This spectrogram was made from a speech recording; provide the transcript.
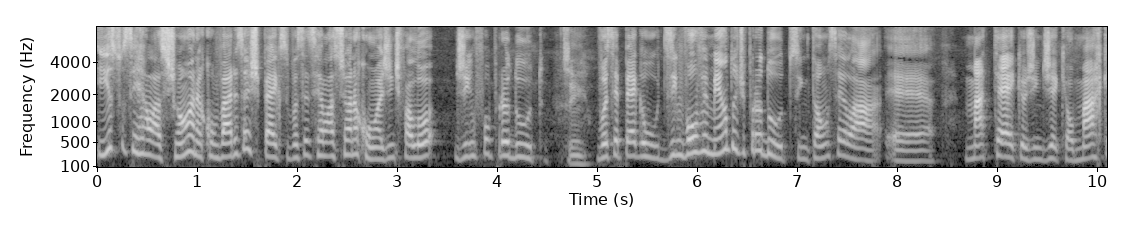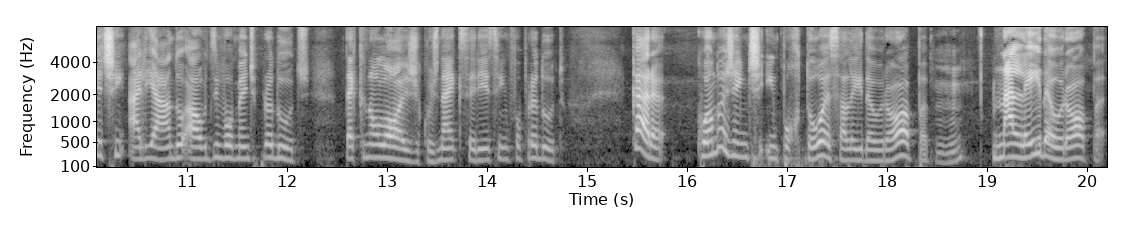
isso se relaciona com vários aspectos. Você se relaciona com, a gente falou de infoproduto. Sim. Você pega o desenvolvimento de produtos. Então, sei lá, é, Matec hoje em dia, que é o marketing aliado ao desenvolvimento de produtos tecnológicos, né? Que seria esse infoproduto. Cara, quando a gente importou essa lei da Europa, Uhum. na lei da Europa,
